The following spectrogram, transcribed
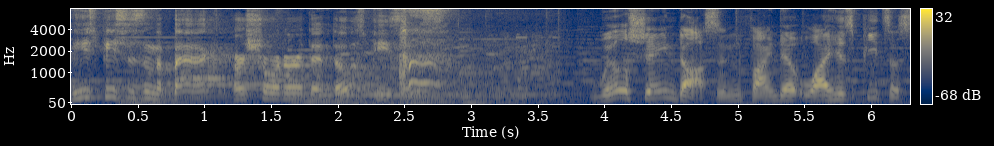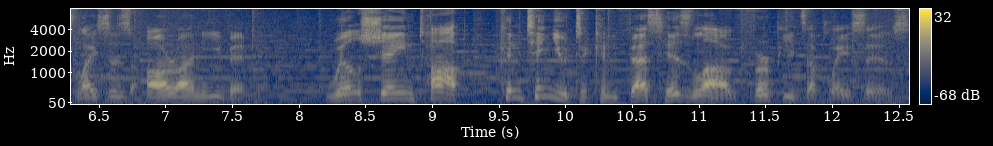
These pieces in the back are shorter than those pieces. Will Shane Dawson find out why his pizza slices are uneven? Will Shayne Topp continue to confess his love for pizza places?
